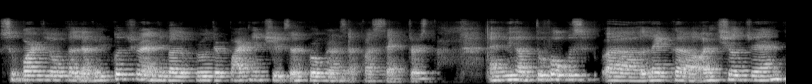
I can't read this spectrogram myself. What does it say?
support local agriculture, and develop broader partnerships and programs across sectors and we have to focus uh, like uh, on children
